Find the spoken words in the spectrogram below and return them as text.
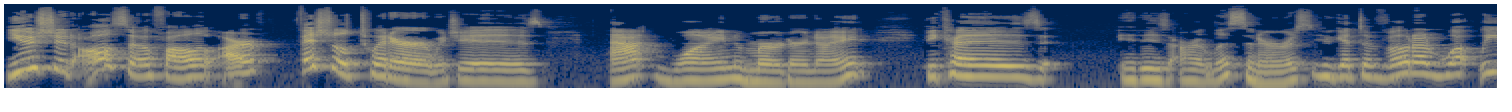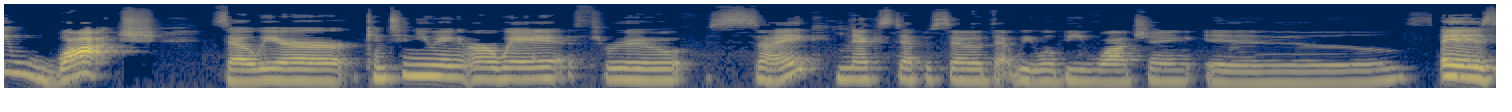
You should also follow our official Twitter, which is at Wine Murder Night, because it is our listeners who get to vote on what we watch. So we are continuing our way through Psych. Next episode that we will be watching is is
